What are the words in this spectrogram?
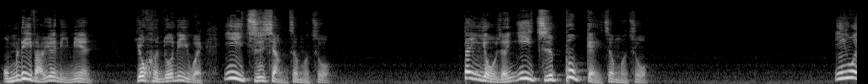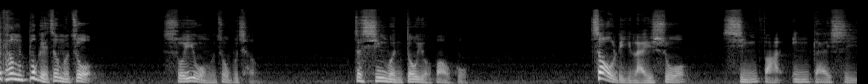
我们立法院里面。有很多立委一直想这么做，但有人一直不给这么做，因为他们不给这么做，所以我们做不成。这新闻都有报过。照理来说，刑罚应该是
